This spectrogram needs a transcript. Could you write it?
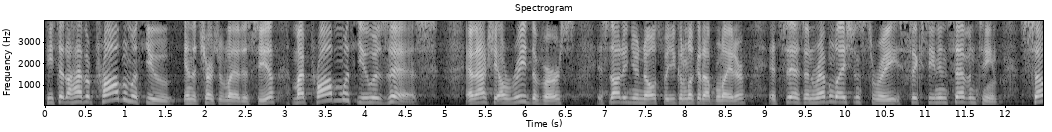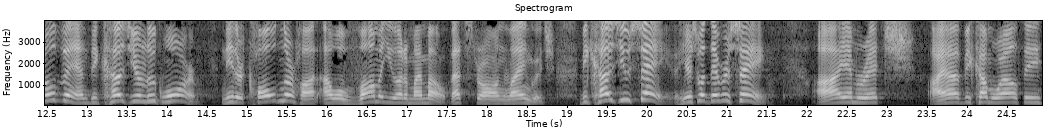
he said, I have a problem with you in the church of Laodicea. My problem with you is this. And actually, I'll read the verse. It's not in your notes, but you can look it up later. It says in Revelations 3 16 and 17, So then, because you're lukewarm, neither cold nor hot, I will vomit you out of my mouth. That's strong language. Because you say, here's what they were saying I am rich, I have become wealthy,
